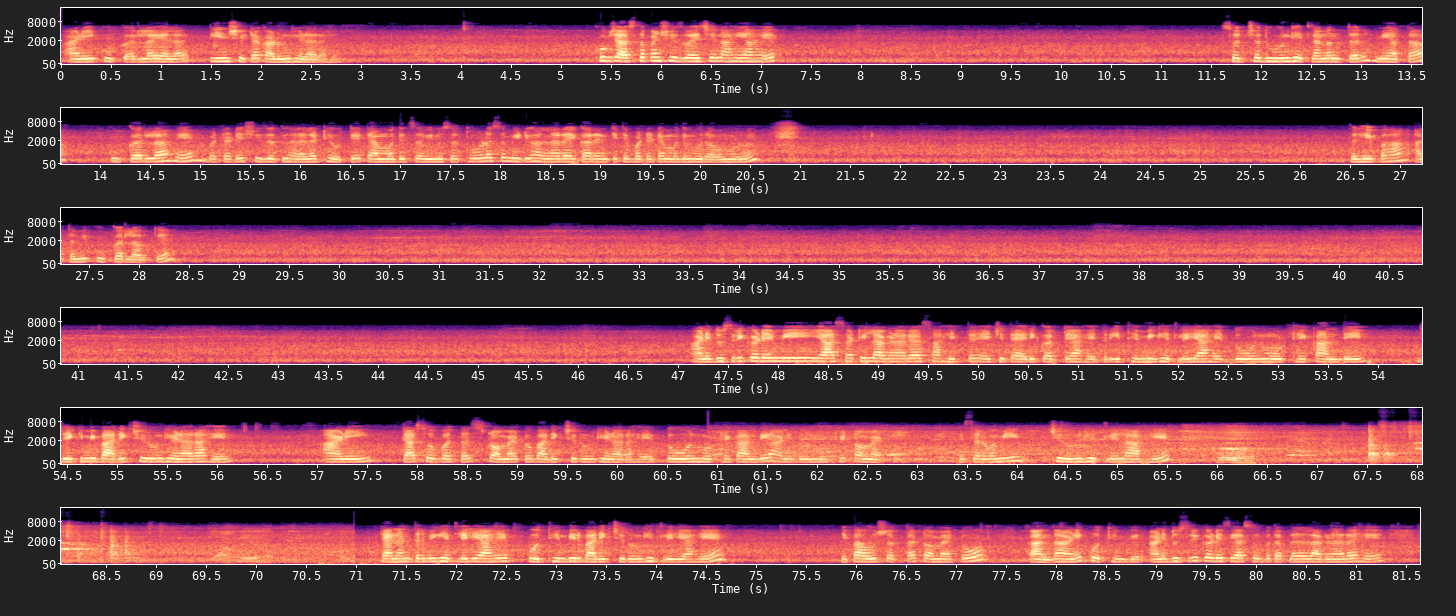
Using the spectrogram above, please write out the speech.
आणि कुकरला याला तीन शिट्या काढून घेणार आहे. खूप जास्त पण शिजवायचे नाही आहेत. स्वच्छ धुवून घेतल्यानंतर मी आता कुकरला हे बटाटे शिजत घालायला ठेवते. त्यामध्ये चवीनुसार थोडंसं मीठ घालणार आहे कारण की ते बटाट्यामध्ये मुरावं म्हणून. तर हे पहा आता मी कुकर लावते. आणि दुसरीकडे मी यासाठी लागणाऱ्या साहित्य याची तयारी करते आहे. तर इथे मी घेतलेले आहेत दोन मोठे कांदे जे की मी बारीक चिरून घेणार आहे. आणि त्यासोबतच टॉमॅटो बारीक चिरून घेणार आहे. दोन मोठे कांदे आणि दोन मोठे टॉमॅटो. हे सर्व मी चिरून घेतलेलं आहे. त्यानंतर मी घेतलेली आहे कोथिंबीर बारीक चिरून घेतलेली आहे. हे पाहू शकता टोमॅटो कांदा आणि कोथिंबीर. आणि दुसरीकडेच यासोबत आपल्याला लागणार आहे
